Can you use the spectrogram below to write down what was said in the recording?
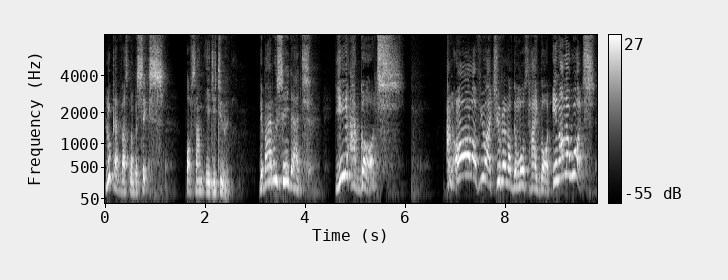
Look at verse number 6 of Psalm 82. The Bible says that ye are gods, and all of you are children of the Most High God. In other words,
